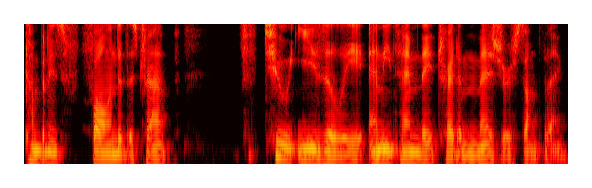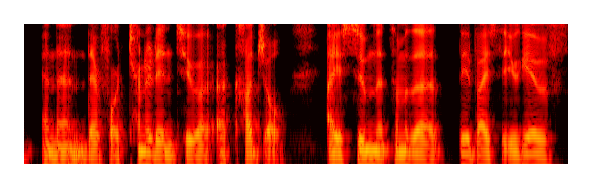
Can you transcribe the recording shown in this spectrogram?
companies fall into this trap too easily anytime they try to measure something and then therefore turn it into a, a cudgel. I assume that some of the, the advice that you give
